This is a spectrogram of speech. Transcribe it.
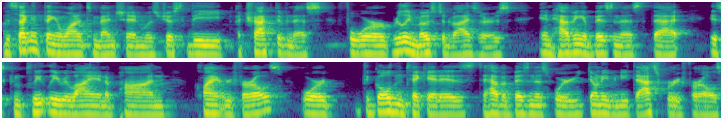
The second thing I wanted to mention was just the attractiveness for really most advisors in having a business that is completely reliant upon client referrals or the golden ticket is to have a business where you don't even need to ask for referrals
